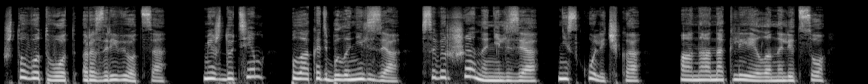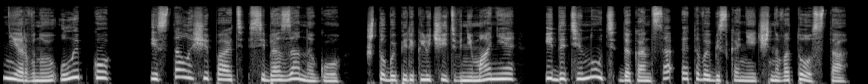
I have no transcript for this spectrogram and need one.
что вот-вот разревется. Между тем, плакать было нельзя, совершенно нельзя, нисколечко. Она наклеила на лицо нервную улыбку и стала щипать себя за ногу, чтобы переключить внимание и дотянуть до конца этого бесконечного тоста.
